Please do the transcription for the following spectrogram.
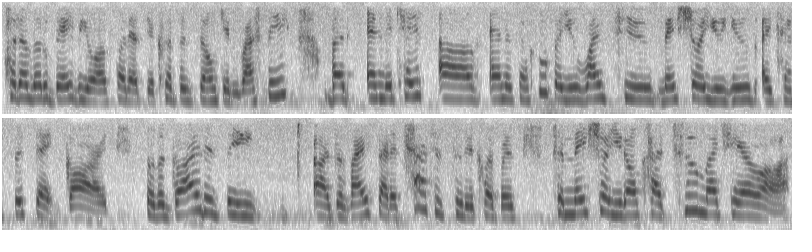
put a little baby oil so that your clippers don't get rusty. But in the case of Anderson Cooper, you want to make sure you use a consistent guard. So the guard is the uh, device that attaches to the clippers to make sure you don't cut too much hair off.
